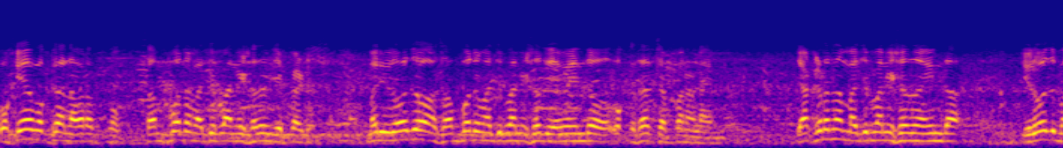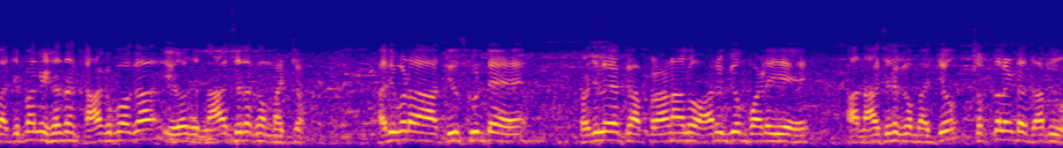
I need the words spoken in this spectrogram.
ఒకే ఒక్క నవరత్నం సంపూర్ణ మద్యపాన నిషేధం చెప్పాడు. మరి ఈరోజు ఆ సంపూర్ణ మద్యపాన నిషేధం ఏమైందో ఒక్కసారి చెప్పాను ఆయన ఎక్కడన్నా మద్యపాన నిషేధం అయిందా? ఈరోజు మద్యపాన నిషేధం కాకపోగా ఈరోజు నాసిరకం మద్యం. అది కూడా తీసుకుంటే ప్రజల యొక్క ప్రాణాలు ఆరోగ్యం పాడయ్యే ఆ నాసిరకం మద్యం చుక్కలంటే ధరలు.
